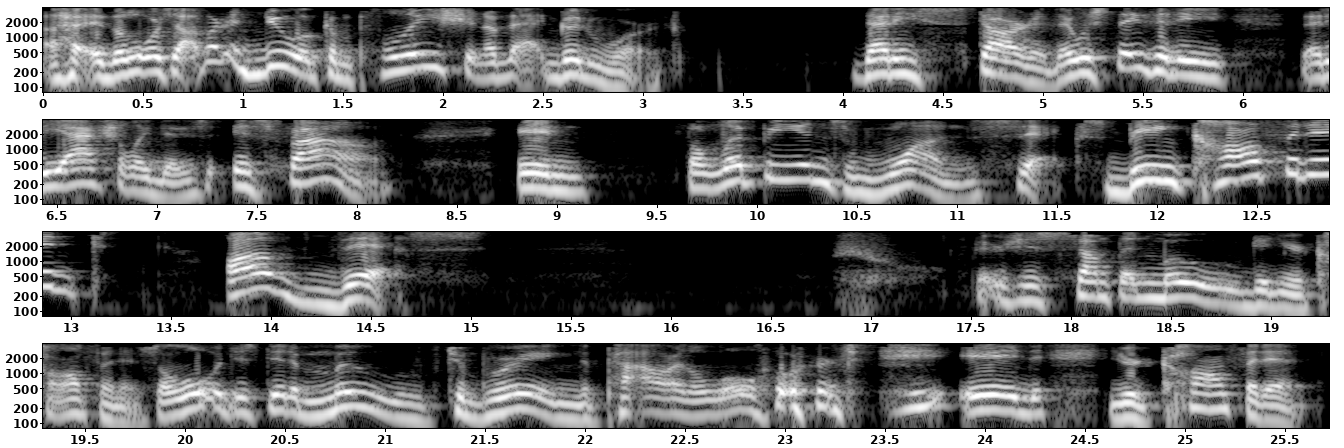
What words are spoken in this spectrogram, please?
uh, the Lord said, I'm going to do a completion of that good work that he started. There was things that he, that he actually did. It's found in Philippians 1, 6. Being confident of this. There's just something moved in your confidence. The Lord just did a move to bring the power of the Lord in your confidence.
